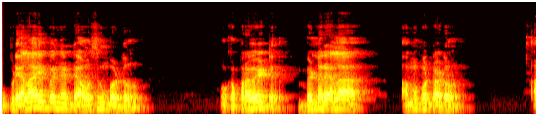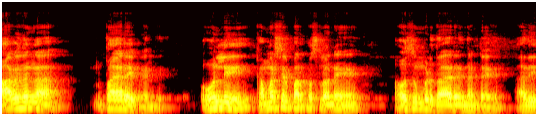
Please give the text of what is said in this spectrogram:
ఇప్పుడు ఎలా అయిపోయిందంటే హౌసింగ్ బోర్డు ఒక ప్రైవేట్ బిల్డర్ ఎలా అమ్ముకుంటాడో ఆ విధంగా తయారైపోయింది. ఓన్లీ కమర్షియల్ పర్పస్లోనే హౌసింగ్ బోర్డు తయారైందంటే అది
